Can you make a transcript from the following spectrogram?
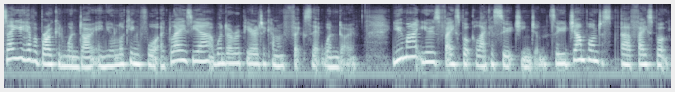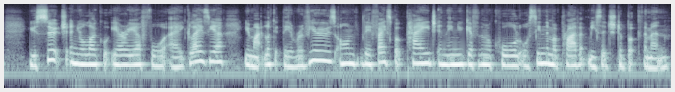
Say you have a broken window and you're looking for a glazier, a window repairer to come and fix that window. You might use Facebook like a search engine. So you jump onto uh, Facebook, you search in your local area for a glazier, you might look at their reviews on their Facebook page, and then you give them a call or send them a private message to book them in.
